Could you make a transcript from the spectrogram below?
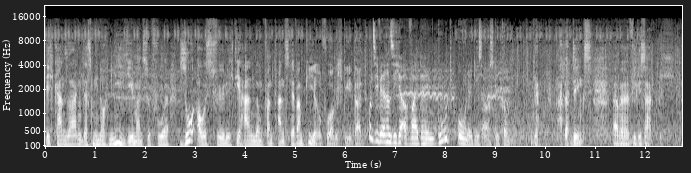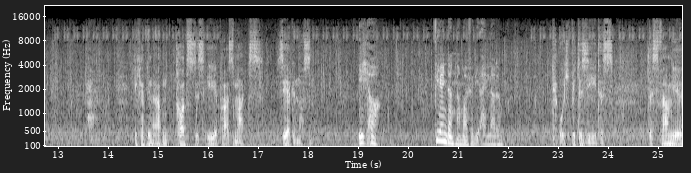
Ich kann sagen, dass mir noch nie jemand zuvor so ausführlich die Handlung von Tanz der Vampire vorgespielt hat. Und Sie wären sicher auch weiterhin gut ohne dies ausgekommen. Ja, allerdings. Aber wie gesagt, ich. Ich habe den Abend trotz des Ehepaars Max sehr genossen. Ich auch. Vielen Dank nochmal für die Einladung. Oh, ich bitte Sie, das. Das war mir.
